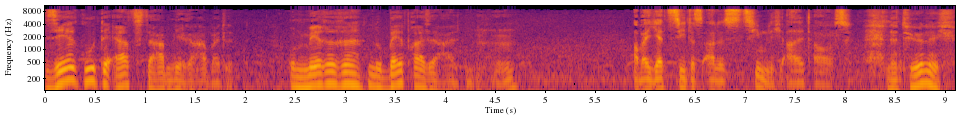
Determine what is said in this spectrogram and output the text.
Sehr gute Ärzte haben hier gearbeitet und mehrere Nobelpreise erhalten. Aber jetzt sieht das alles ziemlich alt aus. Natürlich.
